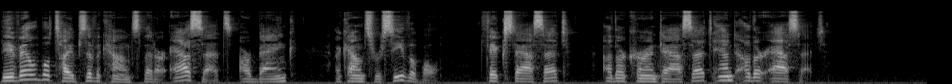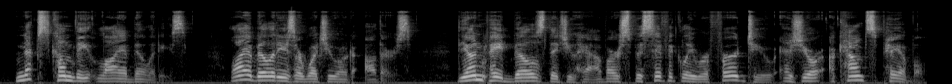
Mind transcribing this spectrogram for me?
The available types of accounts that are assets are bank, accounts receivable, fixed asset, other current asset, and other asset. Next come the liabilities. Liabilities are what you owe to others. The unpaid bills that you have are specifically referred to as your accounts payable.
